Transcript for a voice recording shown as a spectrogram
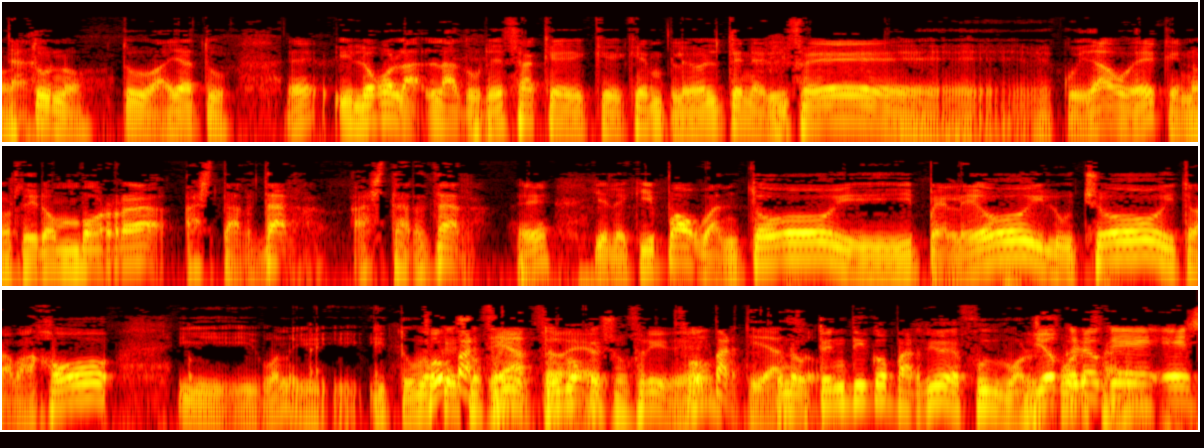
tarjeta. tú no, tú, allá tú. ¿eh? Y luego la, la dureza que, que- que empleó el Tenerife, eh, cuidado, ¿eh? que nos dieron borra hasta tardar, hasta tardar. ¿eh? Y el equipo aguantó y, peleó y luchó y trabajó y, y bueno, y, tuvo, que sufrir, partidazo, tuvo que sufrir. Fue un partidazo. Un auténtico partido de fútbol. Yo fuerza, creo que es,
